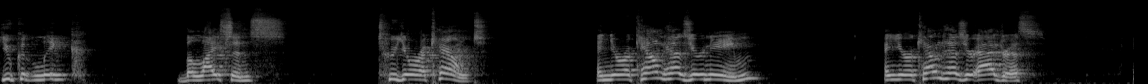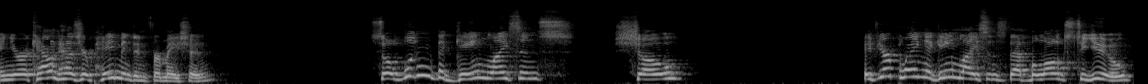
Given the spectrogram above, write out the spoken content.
you could link the license to your account. And your account has your name, and your account has your address, and your account has your payment information. So wouldn't the game license show if you're playing a game license that belongs to you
